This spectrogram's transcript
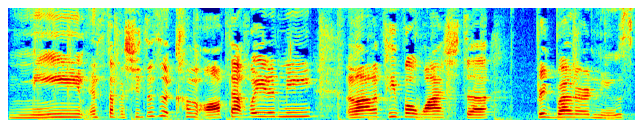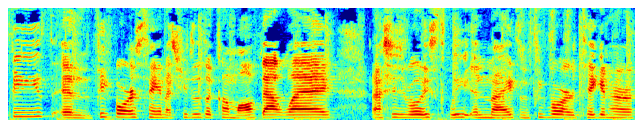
mean and stuff, but she doesn't come off that way to me. And a lot of people watch the Big Brother news feeds, and people are saying that she doesn't come off that way. That she's really sweet and nice, and people are taking her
